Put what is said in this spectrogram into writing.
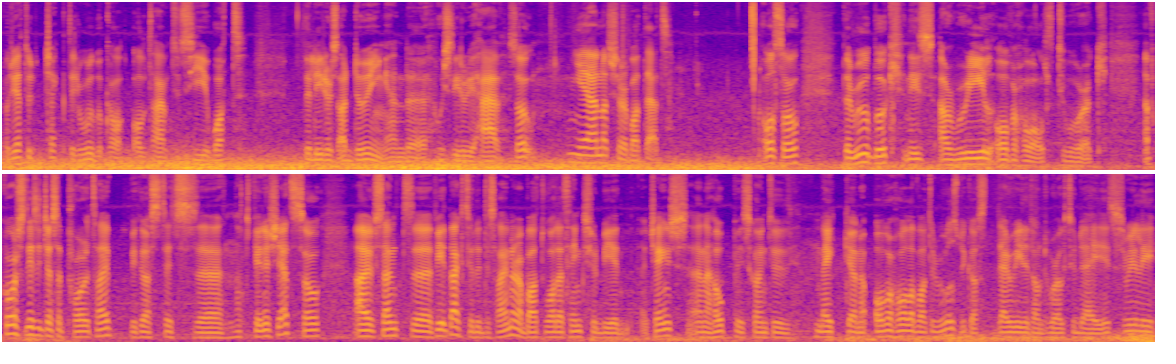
but you have to check the rulebook all, all the time to see what the leaders are doing and uh, which leader you have. So yeah, I'm not sure about that. Also, the rulebook needs a real overhaul to work. Of course, this is just a prototype because it's uh, not finished yet, so I've sent uh, feedback to the designer about what I think should be a change, and I hope he's going to make an overhaul about the rules because they really don't work today. It's really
